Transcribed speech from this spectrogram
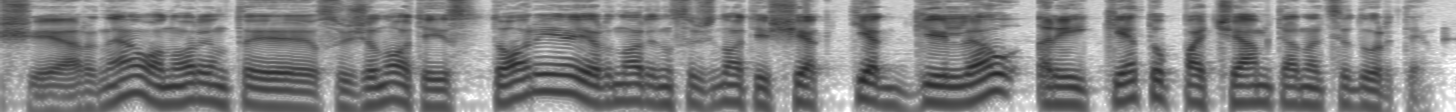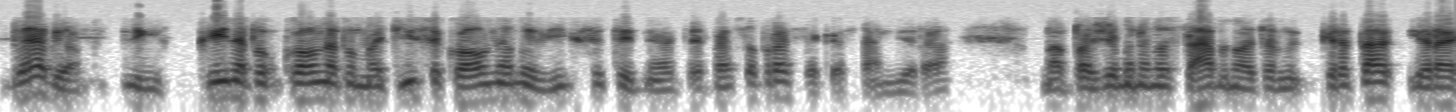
paviršiuje, ar ne? O norint e, sužinoti istoriją ir norint sužinoti šiek tiek giliau, reikėtų pačiam ten atsidurti. Be abejo, kai nepa, kol nepamatysi, kol nenuvyksi, tai net ir nesuprasi, kas ten yra. Na, pažiūrėjau, mane nustebino, ten greta yra,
